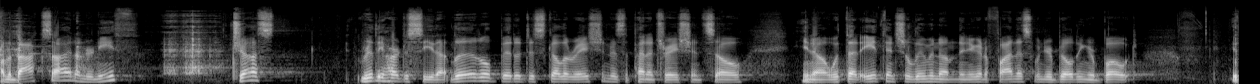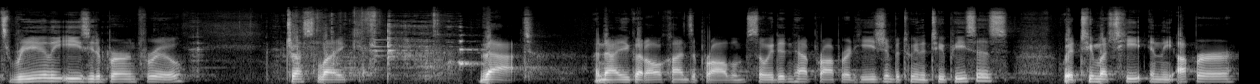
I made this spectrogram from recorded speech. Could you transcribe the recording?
On the back side, underneath, just really hard to see. That little bit of discoloration is the penetration. So, you know, with that eighth inch aluminum, then you're going to find this when you're building your boat. It's really easy to burn through, just like that. And now you've got all kinds of problems. So we didn't have proper adhesion between the two pieces. We had too much heat in the upper,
